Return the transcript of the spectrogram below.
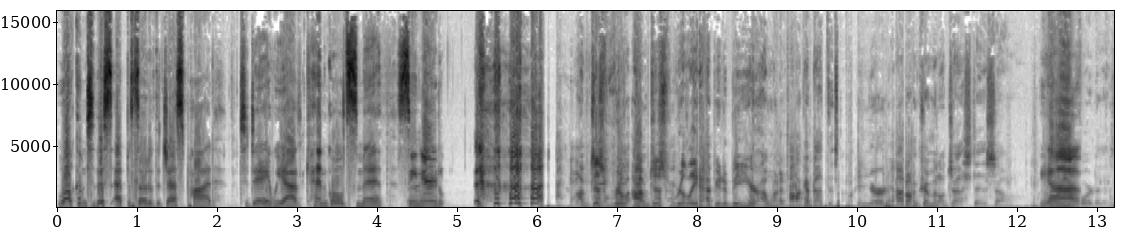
Welcome to this episode of the Just Pod. Today we have Ken Goldsmith, senior. I'm just real. I'm just really happy to be here. I want to talk about this. I nerd out on criminal justice, so Yeah, looking forward to this.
